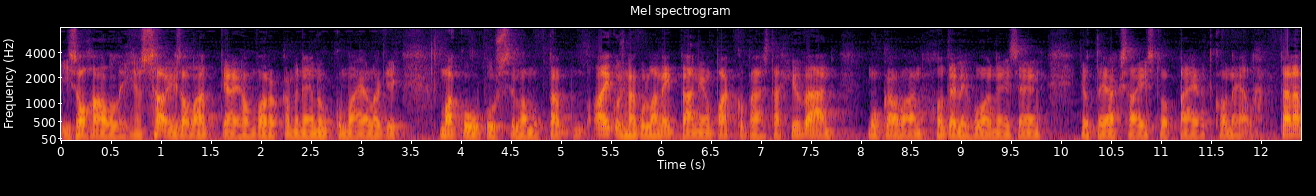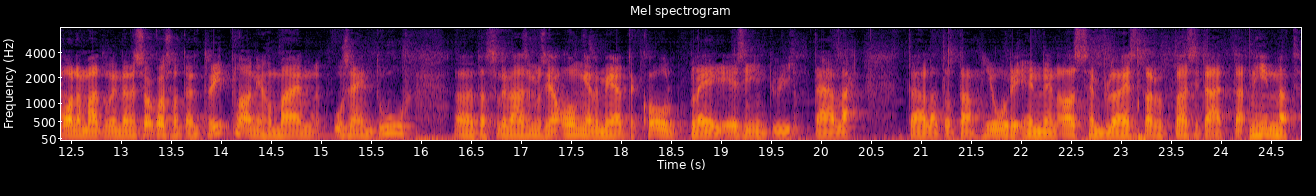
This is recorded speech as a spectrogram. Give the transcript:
iso halli, jossa on iso lattia, johon porukka menee nukkumaan jollakin makuupussilla, mutta aikuisena kun lanittaa, niin on pakko päästä hyvään, mukavaan hotellihuoneeseen, jotta jaksaa istua päivät koneella. Tänä vuonna mä tulin tänne Sokos Hotel Triplaan, johon mä en usein tuu. Tässä oli vähän semmoisia ongelmia, että Coldplay esiintyi täällä täällä tota, juuri ennen assemblyä ja se tarkoittaa sitä, että hinnat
